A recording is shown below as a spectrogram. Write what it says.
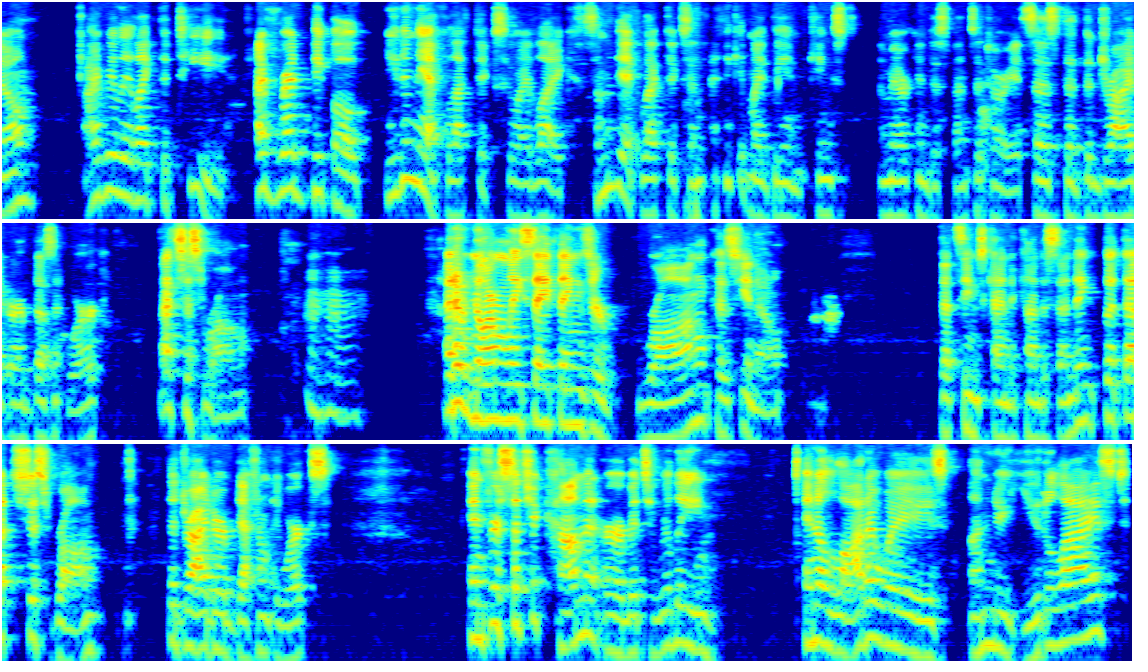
know, I really like the tea. I've read people, even the eclectics who I like, some of the eclectics, and I think it might be in King's American Dispensatory, it says that the dried herb doesn't work. That's just wrong. Mm-hmm. I don't normally say things are wrong because, you know, that seems kind of condescending, but that's just wrong. The dried herb definitely works. And for such a common herb, it's really, in a lot of ways, underutilized.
